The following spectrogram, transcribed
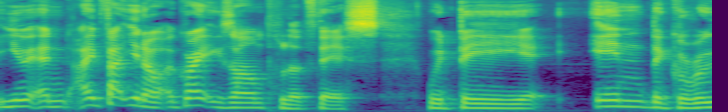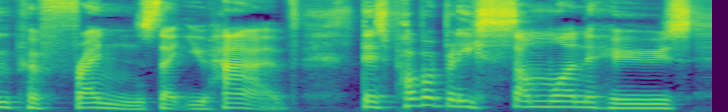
you and in fact you know a great example of this would be in the group of friends that you have, there's probably someone who's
